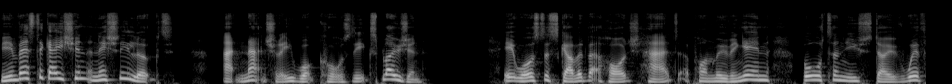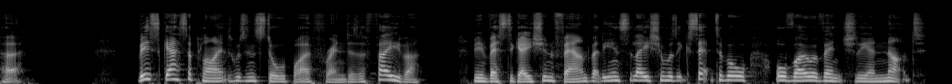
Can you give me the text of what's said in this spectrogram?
The investigation initially looked at naturally what caused the explosion, it was discovered that Hodge had, upon moving in, bought a new stove with her. This gas appliance was installed by a friend as a favour. The investigation found that the installation was acceptable, although eventually a nut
